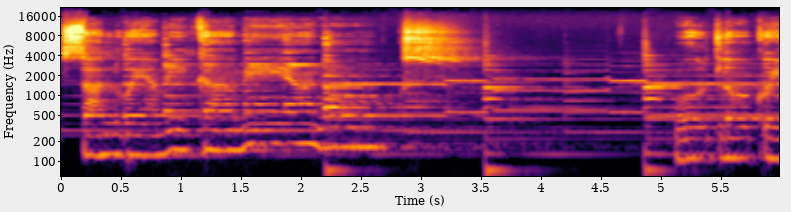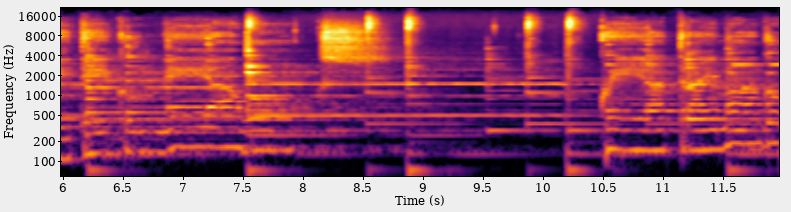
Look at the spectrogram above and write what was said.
Salve amica mea nox. Vult loqui tecum mea vox. Quia trae mago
